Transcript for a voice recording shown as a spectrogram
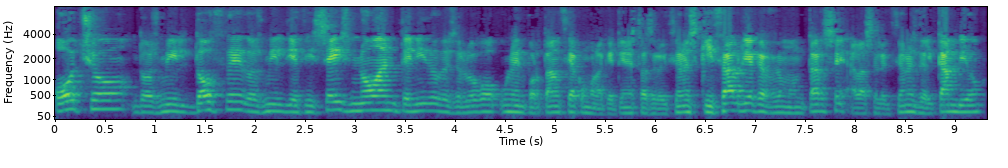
2008, 2012, 2016, no han tenido desde luego una importancia como la que tienen estas elecciones. Quizá habría que remontarse a las elecciones del cambio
